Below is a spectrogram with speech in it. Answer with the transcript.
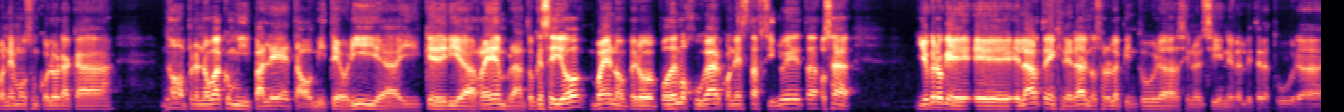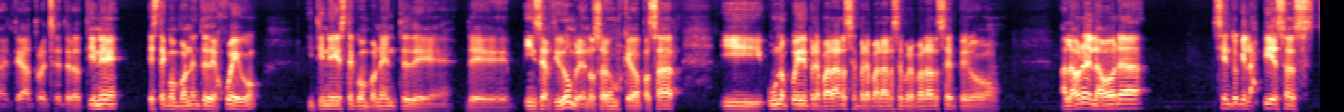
ponemos un color acá? No, pero no va con mi paleta o mi teoría y qué diría Rembrandt o qué sé yo. Bueno, pero podemos jugar con esta silueta. O sea, yo creo que eh, el arte en general, no solo la pintura, sino el cine, la literatura, el teatro, etcétera, tiene este componente de juego y tiene este componente de, de, incertidumbre. No sabemos qué va a pasar y uno puede prepararse, prepararse, prepararse, pero a la hora de la hora siento que las piezas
